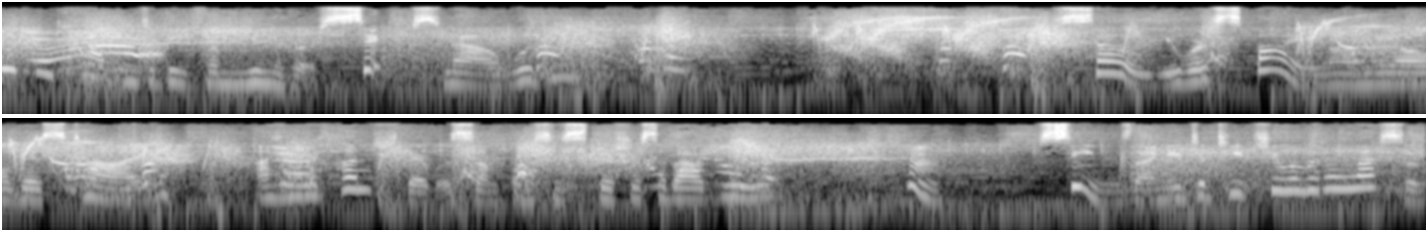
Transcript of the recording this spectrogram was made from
Wouldn't happen to be from Universe 6 now, would you? So, you were spying on me all this time. I had a hunch there was something suspicious about you. Hmm. Seems I need to teach you a little lesson.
